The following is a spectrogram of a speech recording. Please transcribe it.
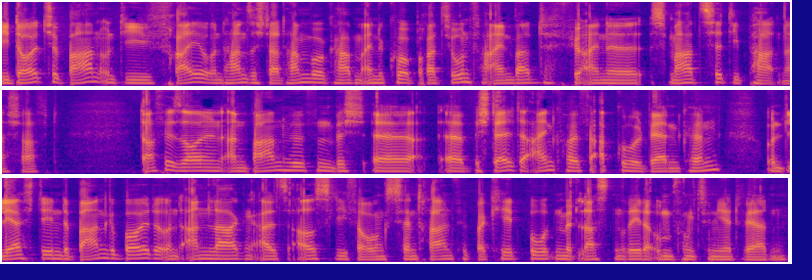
Die Deutsche Bahn und die Freie und Hansestadt Hamburg haben eine Kooperation vereinbart für eine Smart City Partnerschaft. Dafür sollen an Bahnhöfen äh, äh, bestellte Einkäufe abgeholt werden können und leerstehende Bahngebäude und Anlagen als Auslieferungszentralen für Paketboten mit Lastenräder umfunktioniert werden.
